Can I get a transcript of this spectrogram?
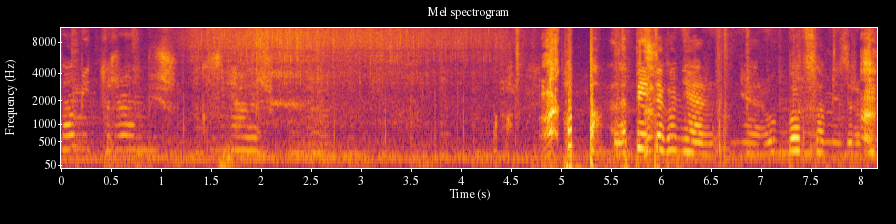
Co mi trąbisz, gówniarz? Hopa, lepiej tego nie, nie rób, bo co mi zrobi,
